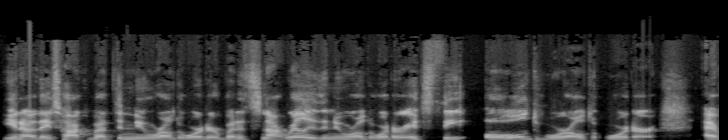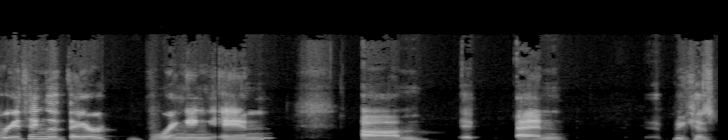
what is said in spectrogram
You know, they talk about the new world order, but it's not really the new world order. It's the old world order. Everything that they are bringing in, um, it, and because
